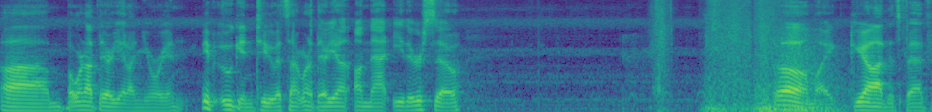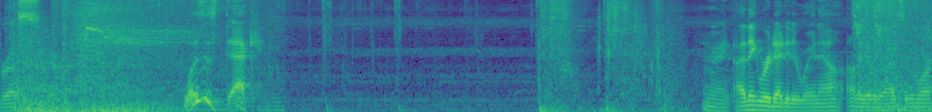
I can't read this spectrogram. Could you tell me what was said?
Um, but we're not there yet on Yorion. We have Ugin too. That's not we're not there yet on that either. So, oh my god, that's bad for us. What is this deck? Alright, I think we're dead either way now. I don't think I have any lives anymore.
